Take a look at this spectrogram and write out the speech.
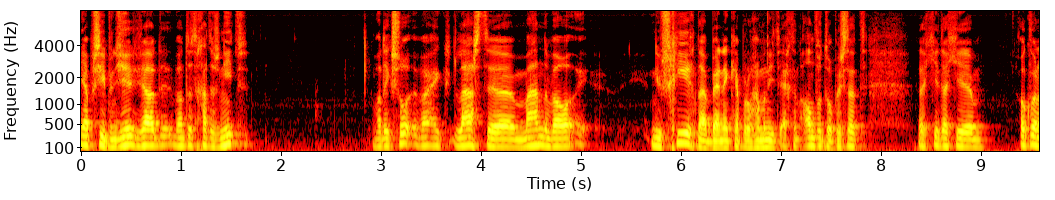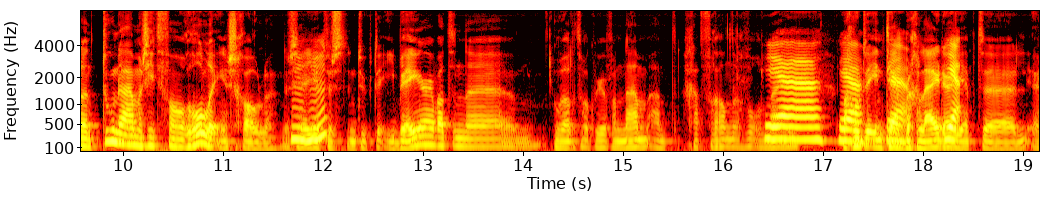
Ja, precies. Want, je, zou- want het gaat dus niet. Wat ik, zo, waar ik de laatste maanden wel nieuwsgierig naar ben, ik heb er nog helemaal niet echt een antwoord op, is dat, dat, je, dat je ook wel een toename ziet van rollen in scholen. Dus eh, je Mhm. hebt dus natuurlijk de IB'er, wat een, eh, hoewel het ook weer van naam aan gaat veranderen volgens mij. Maar ja, goed, de intern ja. begeleider, je hebt de eh,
